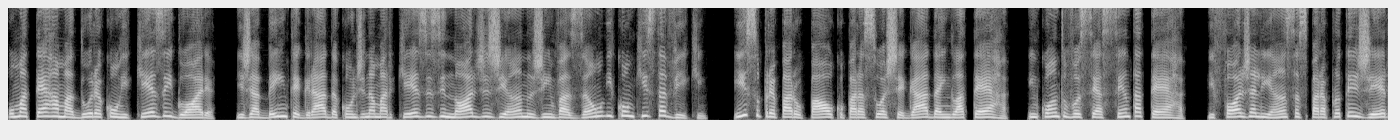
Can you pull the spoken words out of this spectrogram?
Uma terra madura com riqueza e glória, e já bem integrada com dinamarqueses e nordes de anos de invasão e conquista viking. Isso prepara o palco para sua chegada à Inglaterra, enquanto você assenta a terra e forja alianças para proteger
